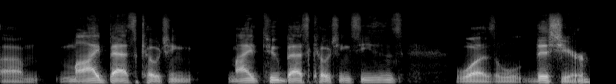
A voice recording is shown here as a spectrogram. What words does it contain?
um, my best coaching. My two best coaching seasons was this year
